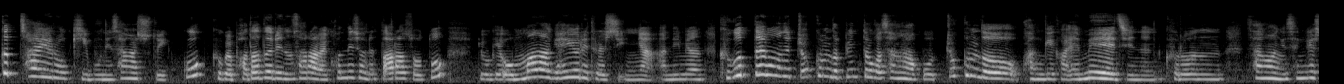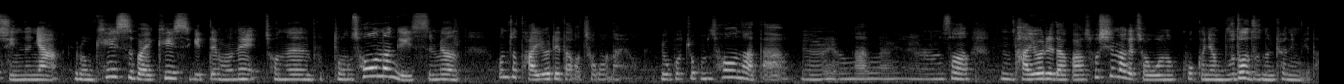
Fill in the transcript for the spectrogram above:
끗 차이로 기분이 상할 수도 있고 그걸 받아들이는 사람의 컨디션에 따라서도 이게 원만하게 해결이 될 수 있냐 아니면 그것 때문에 조금 더 삔또가 상하고 조금 더 관계가 애매해지는 그런 상황이 생길 수 있느냐 이런 case by case이기 때문에 저는 보통 서운한 게 있으면 혼자 다이어리다가 적어놔요. 요거 조금 서운하다 이러면서 다이어리다가 소심하게 적어놓고 그냥 묻어두는 편입니다.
